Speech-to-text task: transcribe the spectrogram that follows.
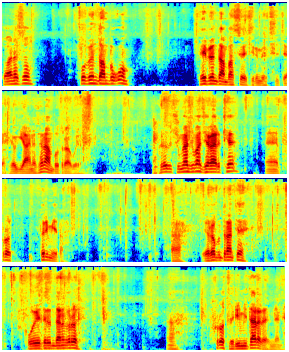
저 안에서 소변도 안 보고 대변도 안 봤어요. 지금 며칠째. 여기 안에서는 안 보더라고요. 아, 그래도 중간중간 제가 이렇게 예, 풀어 드립니다. 아, 여러분들한테 보여드린다는 거를 아, 풀어 드립니다라 그랬네.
